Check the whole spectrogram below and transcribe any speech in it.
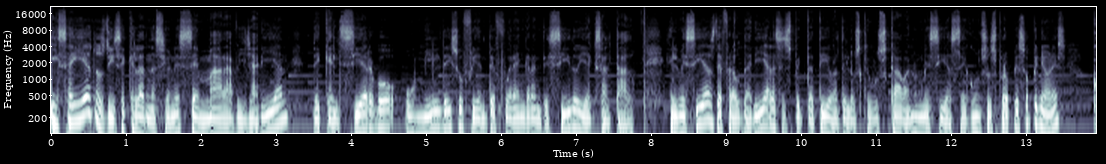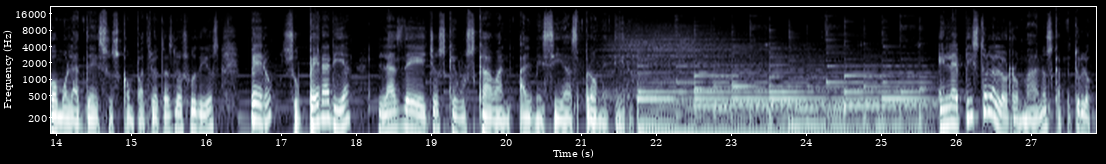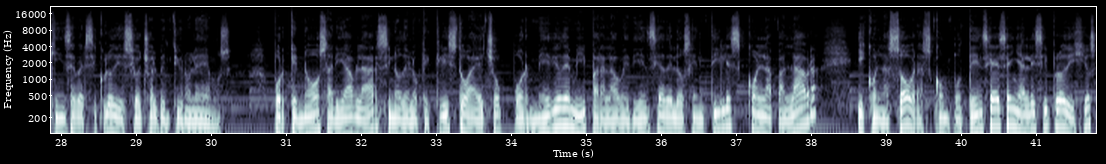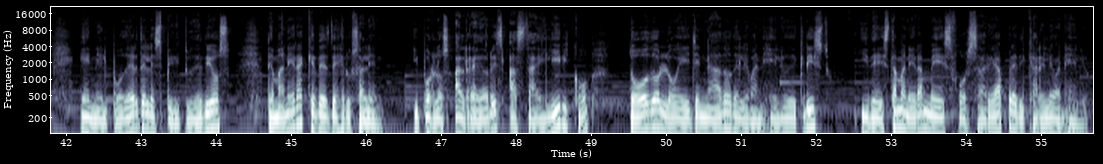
Isaías nos dice que las naciones se maravillarían de que el siervo humilde y sufriente fuera engrandecido y exaltado. El Mesías defraudaría las expectativas de los que buscaban un Mesías según sus propias opiniones, como las de sus compatriotas los judíos, pero superaría las de ellos que buscaban al Mesías prometido. En la epístola a los Romanos capítulo 15 versículo 18 al 21 leemos, porque no osaría hablar sino de lo que Cristo ha hecho por medio de mí para la obediencia de los gentiles con la palabra y con las obras, con potencia de señales y prodigios en el poder del Espíritu de Dios, de manera que desde Jerusalén y por los alrededores hasta el Lírico, todo lo he llenado del Evangelio de Cristo y de esta manera me esforzaré a predicar el Evangelio,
